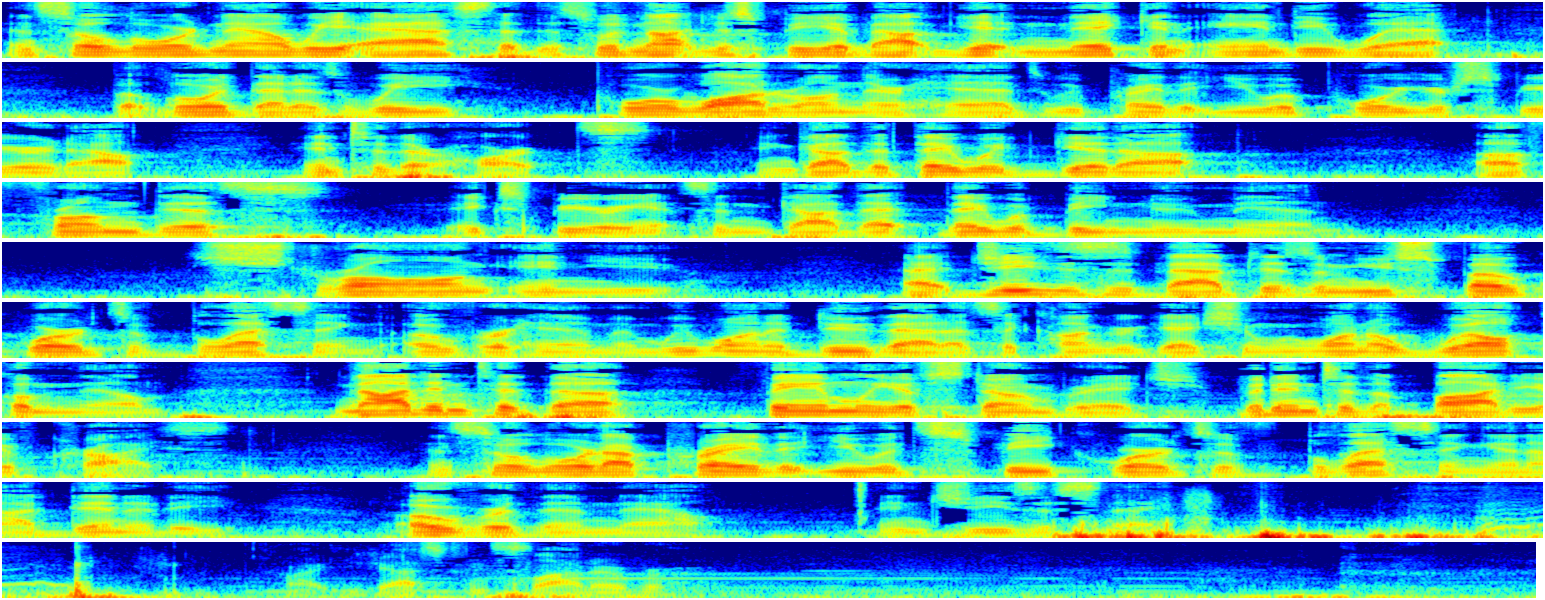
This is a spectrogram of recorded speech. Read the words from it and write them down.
And so, Lord, now we ask that this would not just be about getting Nick and Andy wet, but Lord, that as we pour water on their heads, we pray that you would pour your spirit out into their hearts. And God, that they would get up uh, from this experience. And God, that they would be new men, strong in you. At Jesus' baptism, you spoke words of blessing over him. And we want to do that as a congregation. We want to welcome them, not into the family of Stonebridge, but into the body of Christ. And so, Lord, I pray that you would speak words of blessing and identity over them now. In Jesus' name. All right, you guys can slide over.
